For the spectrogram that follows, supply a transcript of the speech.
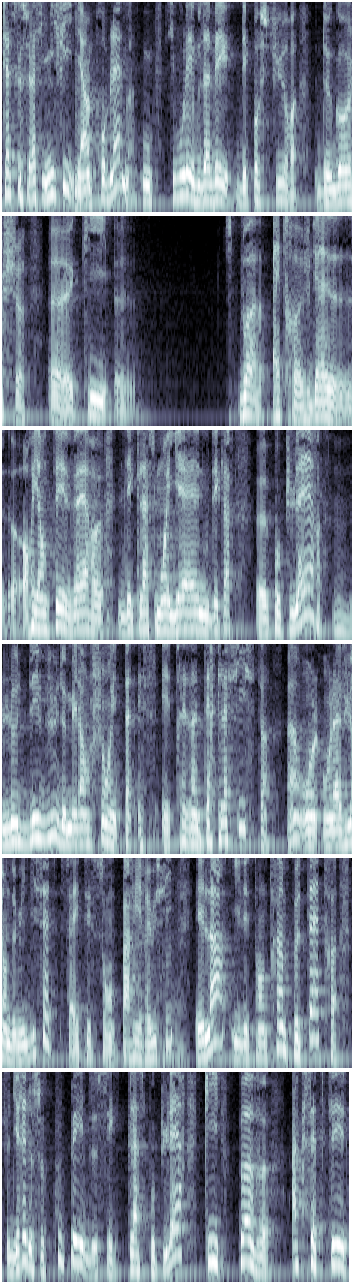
qu'est-ce que cela signifie? Il y a un problème où, si vous voulez, vous avez des postures de gauche euh, qui euh, doivent être, je dirais, orientées vers des classes moyennes ou des classes populaires. Hmm. Le début de Mélenchon est, est, très interclassiste. Hein. on, on l'a vu en 2017, ça a été son pari réussi. Et là, il est en train peut-être, je dirais, de se couper de ces classes populaires qui peuvent accepter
